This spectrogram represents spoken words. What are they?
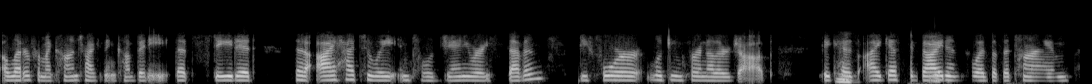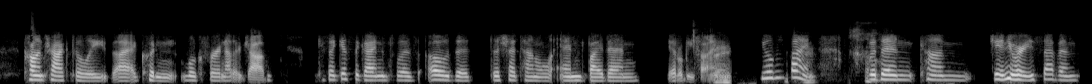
a letter from my contracting company that stated that I had to wait until January 7th before looking for another job because mm. I guess the guidance was at the time contractually that I couldn't look for another job because I guess the guidance was, oh, the the shutdown will end by then. It'll be fine. Right. You'll be fine. but then come January 7th,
